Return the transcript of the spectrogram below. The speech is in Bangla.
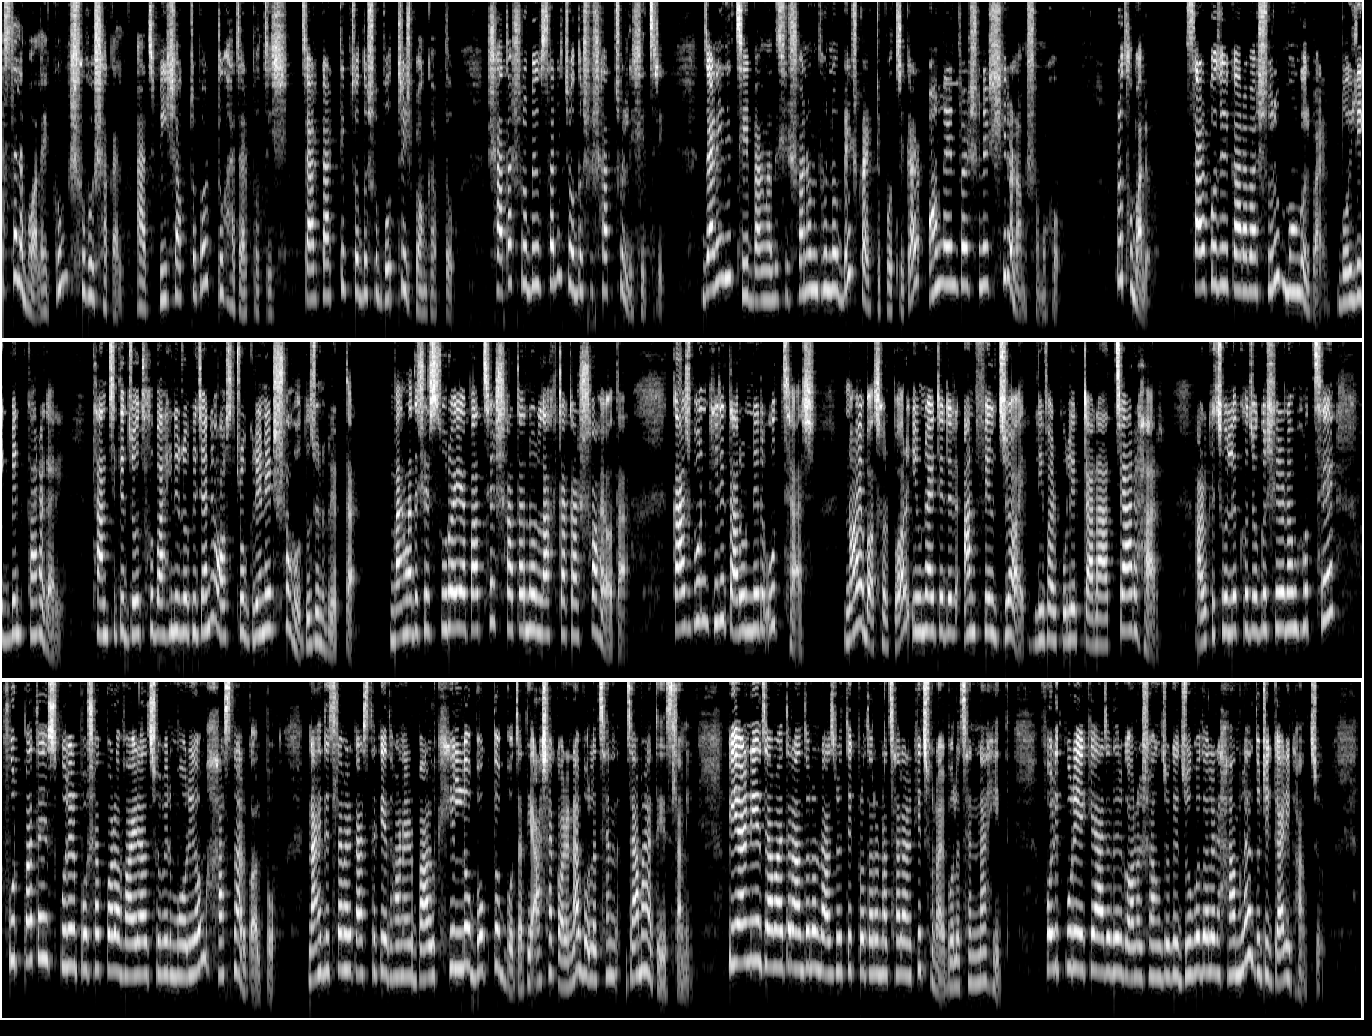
আসসালামু আলাইকুম, শুভ সকাল। আজ বিশ অক্টোবর দু হাজার পঁচিশ, চার কার্তিক চোদ্দশো বত্রিশ বঙ্গাব্দ, সাতাশ রবিউসানি চোদ্দশো সাতচল্লিশ হিজড়ি জানিয়ে দিচ্ছি, বাংলাদেশের স্বনামধন্য বেশ কয়েকটি পত্রিকার অনলাইন ভার্সনের শিরোনামসমূহ। প্রথম আলো, সার্কোজির কারাবাস শুরু মঙ্গলবার, বই লিখবেন কারাগারে, থানচিতে যৌথ বাহিনীর অভিযানে অস্ত্র, গ্রেনেড সহ দুজন গ্রেপ্তার। বাংলাদেশের সুরাইয়া পাচ্ছে সাতান্ন লাখ টাকার সহায়তা। কাশবন ঘিরে তারুণ্যের উচ্ছ্বাস। নয় বছর পর ইউনাইটেডের আনফিল্ড জয়, লিভারপুলের টানা চার হার। আরও কিছু উল্লেখযোগ্য শিরোনাম হচ্ছে, ফুটপাতে স্কুলের পোশাক পরা ভাইরাল ছবির মরিয়ম হাসনার গল্প। নাহিদ ইসলামের কাছ থেকে এ ধরনের বালখিল্য বক্তব্য জাতি আশা করে না বলেছেন জামায়াতে ইসলামী। পিয়ার নিয়ে জামায়াতের আন্দোলন রাজনৈতিক প্রতারণা ছাড়া আর কিছু নয় বলেছেন নাহিদ। ফরিদপুরে একে আজাদের গণসংযোগে যুবদলের হামলা, দুটি গাড়ি ভাঙচুর।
